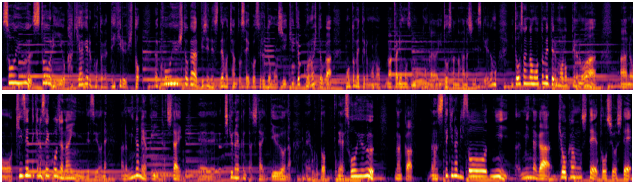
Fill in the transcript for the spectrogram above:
そういうストーリーを書き上げることができる人こういう人がビジネスでもちゃんと成功すると思うし結局この人が求めてるもの、まあ、カリモズの今回は伊藤さんの話ですけれども伊藤さんが求めてるものっていうのはあの金銭的な成功じゃないんですよね。あのみんなの役に立ちたい、えー、地球の役に立ちたいっていうようなこと。でそういうなんか素敵な理想にみんなが共感をして投資をして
